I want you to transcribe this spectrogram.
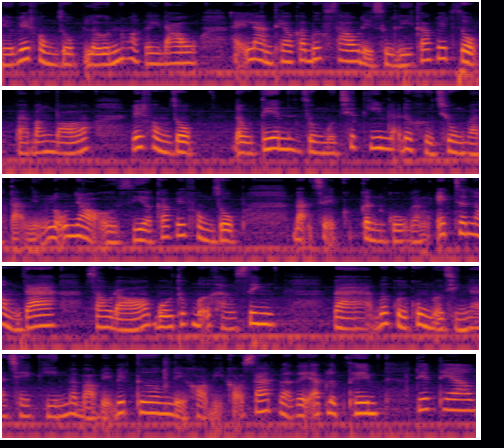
Nếu vết phồng rộp lớn hoặc gây đau, hãy làm theo các bước sau để xử lý các vết rộp và băng bó vết phồng rộp. Đầu tiên, dùng một chiếc kim đã được khử trùng và tạo những lỗ nhỏ ở rìa các vết phồng rộp. Bạn sẽ cần cố gắng ép chất lỏng ra, sau đó bôi thuốc mỡ kháng sinh. Và bước cuối cùng đó chính là che kín và bảo vệ vết thương để khỏi bị cọ sát và gây áp lực thêm. Tiếp theo,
